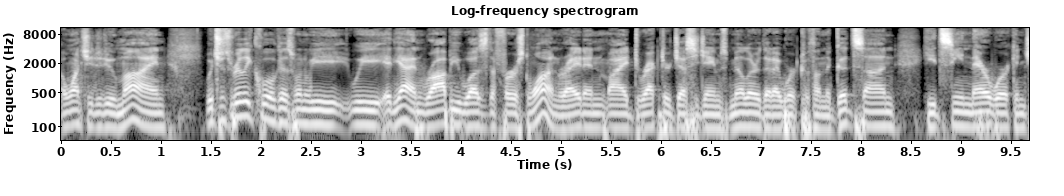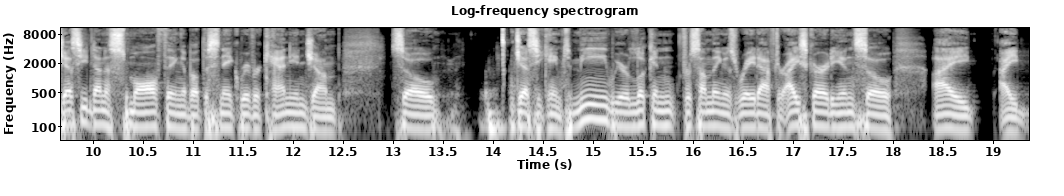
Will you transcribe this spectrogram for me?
I want you to do mine, which is really cool because when we we and yeah, and Robbie was the first one, right? And my director Jesse James Miller that I worked with on The Good Son, he'd seen their work, and Jesse had done a small thing about the Snake River Canyon jump, so. Jesse came to me. We were looking for something. It was right after Ice Guardian, so I I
